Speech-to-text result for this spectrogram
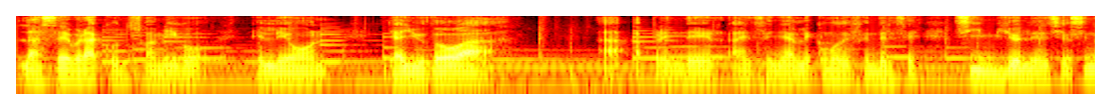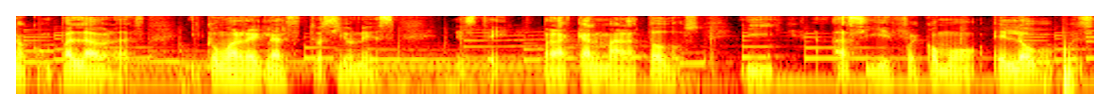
la cebra con su amigo el león le ayudó a, a aprender a enseñarle cómo defenderse sin violencia sino con palabras y cómo arreglar situaciones este para calmar a todos. Y Así fue como el lobo pues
